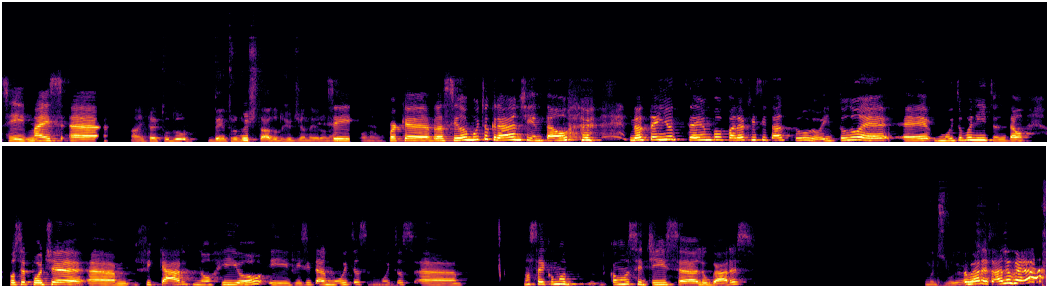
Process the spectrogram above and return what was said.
Sim, mas uh, ah, então é tudo dentro do estado do Rio de Janeiro, né? Sim, porque o Brasil é muito grande, então não tenho tempo para visitar tudo. E tudo é, é muito bonito. Então, você pode um, ficar no Rio e visitar muitos, hum. muitos, uh, não sei como, como se diz, uh, lugares. Muitos lugares. Lugares, ah, lugares.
